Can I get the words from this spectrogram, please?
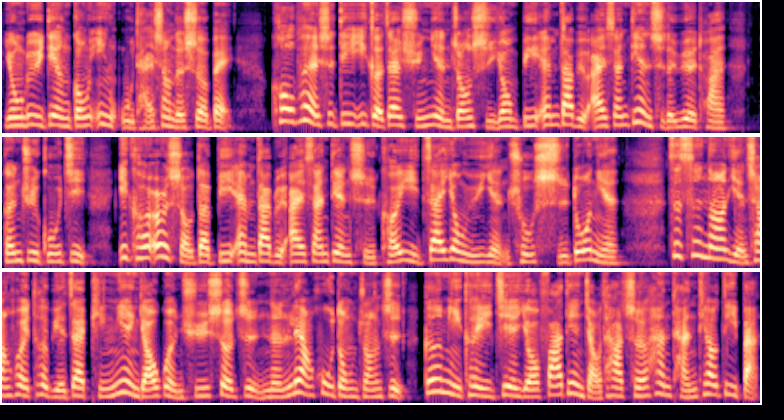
用绿电供应舞台上的设备。Coldplay 是第一个在巡演中使用 BMW i3 电池的乐团。根据估计，一颗二手的 BMW i3 电池可以再用于演出十多年。这次呢，演唱会特别在平面摇滚区设置能量互动装置，歌迷可以借由发电脚踏车和弹跳地板，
